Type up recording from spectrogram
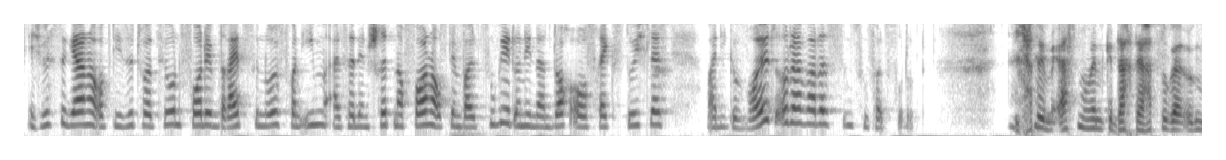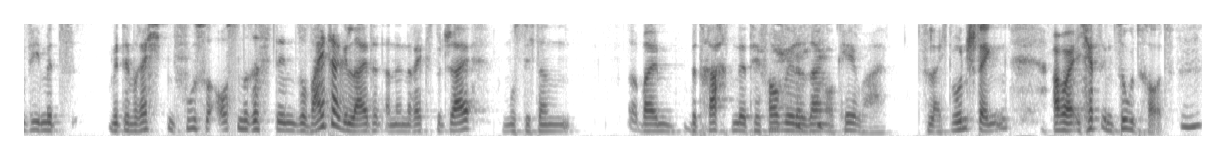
Ich wüsste gerne, ob die Situation vor dem 3 zu 0 von ihm, als er den Schritt nach vorne auf den Ball zugeht und ihn dann doch auf Rex durchlässt, war die gewollt oder war das ein Zufallsprodukt? Ich hatte im ersten Moment gedacht, er hat sogar irgendwie mit, mit dem rechten Fuß so Außenriss den so weitergeleitet an den Rex Bajai. Musste ich dann beim Betrachten der TV-Bilder sagen, okay, war vielleicht Wunschdenken. Aber ich hätte es ihm zugetraut. Mhm.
